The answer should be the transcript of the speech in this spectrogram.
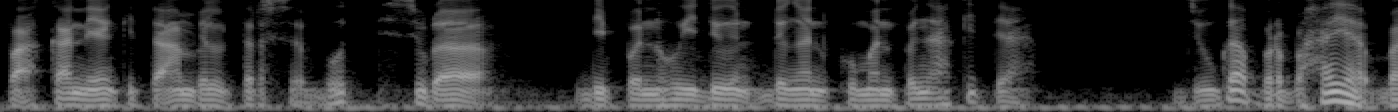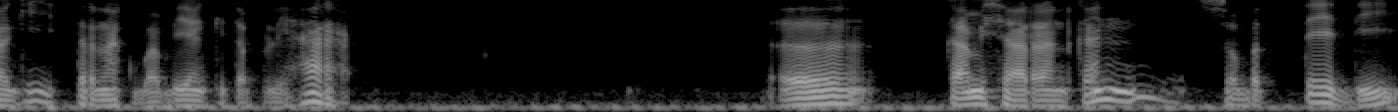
bahkan yang kita ambil tersebut sudah dipenuhi dengan kuman penyakit ya juga berbahaya bagi ternak babi yang kita pelihara. Uh, kami sarankan Sobat Teddy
